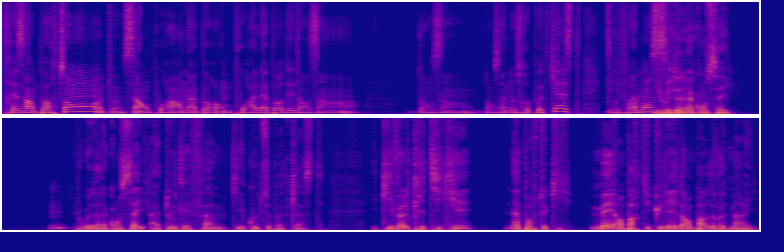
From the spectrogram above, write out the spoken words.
très important. Ça, on pourra, en abor- on pourra l'aborder dans un, dans, un, dans un autre podcast. Mais vraiment, Je vous donne un conseil. Hmm. Je vous donne un conseil à toutes les femmes qui écoutent ce podcast et qui veulent critiquer n'importe qui. Mais en particulier, là, on parle de votre mari.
